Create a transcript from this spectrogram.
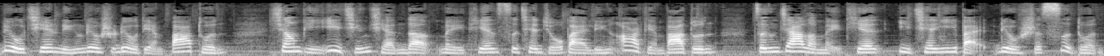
六千零六十六点八吨，相比疫情前的每天四千九百零二点八吨，增加了每天一千一百六十四吨。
